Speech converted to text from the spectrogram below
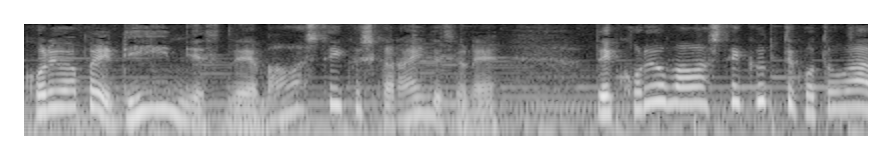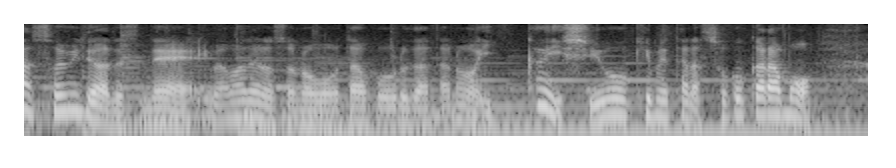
これをやっぱりリーンにですね回していくしかないんですよね。でこれを回していくってことはそういう意味ではですね今までのそのウォーターフォール型の1回使用を決めたらそこからもう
